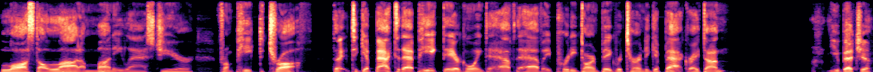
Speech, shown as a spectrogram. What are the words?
lost a lot of money last year from peak to trough to get back to that peak, they are going to have to have a pretty darn big return to get back, right, Don? You betcha.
